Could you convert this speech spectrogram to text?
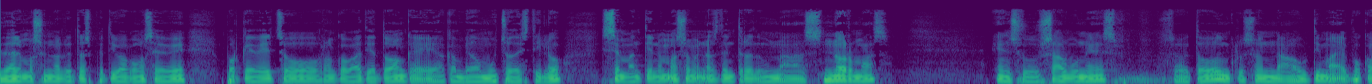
daremos una retrospectiva como se ve, porque de hecho Franco Battiato, aunque ha cambiado mucho de estilo, se mantiene más o menos dentro de unas normas en sus álbumes sobre todo incluso en la última época,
